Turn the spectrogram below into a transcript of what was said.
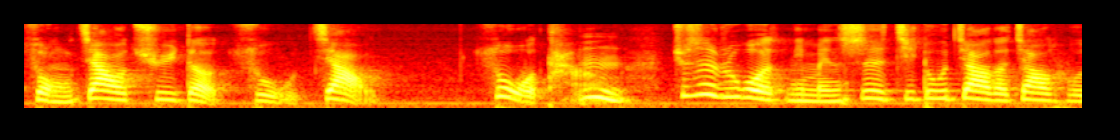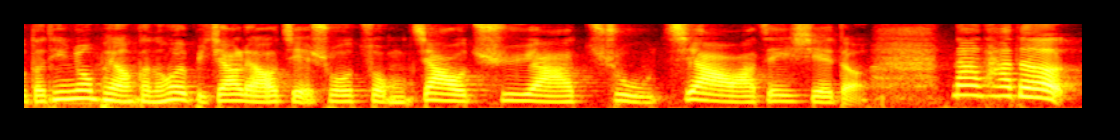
总教区的主教座堂，嗯，就是如果你们是基督教的教徒的听众朋友，可能会比较了解说总教区啊、主教啊这些的。那它的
